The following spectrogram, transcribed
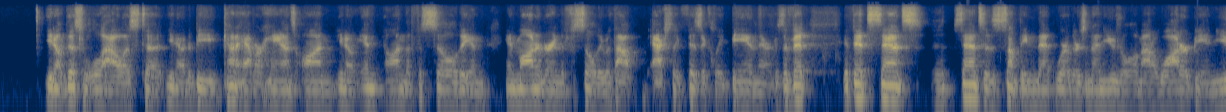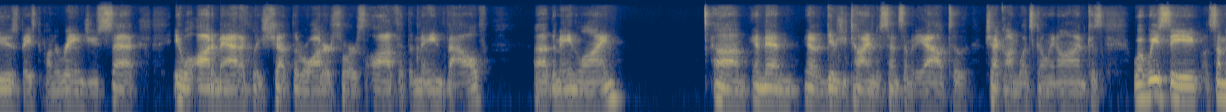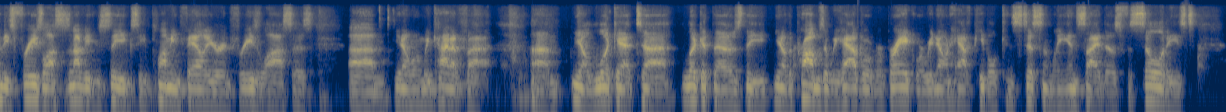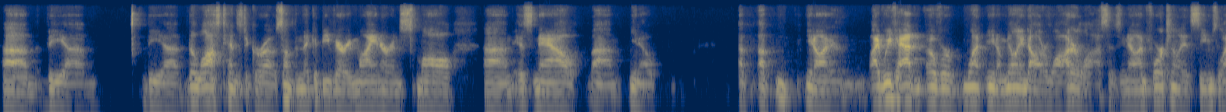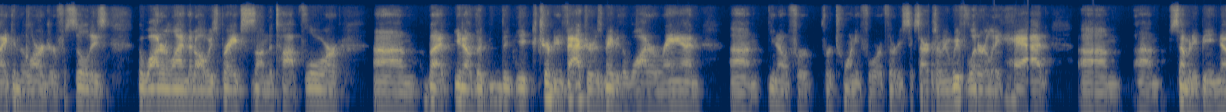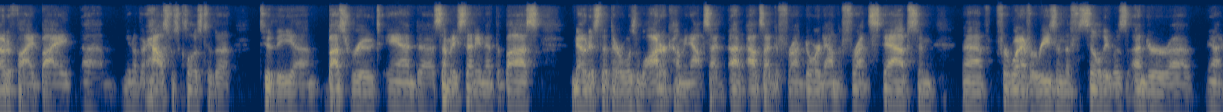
you know this will allow us to you know to be kind of have our hands on you know in on the facility and and monitoring the facility without actually physically being there because if it if it sense senses something that where there's an unusual amount of water being used based upon the range you set it will automatically shut the water source off at the main valve uh, the main line um, and then you know, it gives you time to send somebody out to check on what's going on because what we see some of these freeze losses, and obviously you can see plumbing failure and freeze losses. Um, you know, when we kind of uh, um, you know look at uh, look at those, the you know the problems that we have over break where we don't have people consistently inside those facilities, um, the um, the uh, the loss tends to grow. Something that could be very minor and small um, is now um, you know a, a, you know, I, we've had over one, you know, million dollar water losses. You know, unfortunately, it seems like in the larger facilities, the water line that always breaks is on the top floor. Um, but you know, the, the, contributing factor is maybe the water ran, um, you know, for for 24, 36 hours. I mean, we've literally had um, um somebody being notified by, um, you know, their house was close to the to the um, bus route, and uh, somebody sitting at the bus noticed that there was water coming outside uh, outside the front door down the front steps. And uh, for whatever reason the facility was under uh,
